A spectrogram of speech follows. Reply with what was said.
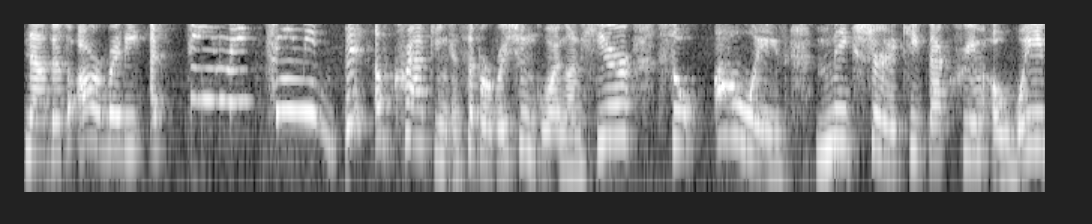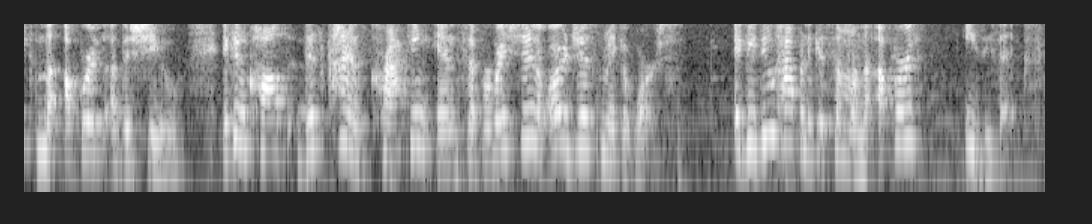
Now there's already a of cracking and separation going on here, so always make sure to keep that cream away from the uppers of the shoe. It can cause this kind of cracking and separation or just make it worse. If you do happen to get some on the uppers, easy fix.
